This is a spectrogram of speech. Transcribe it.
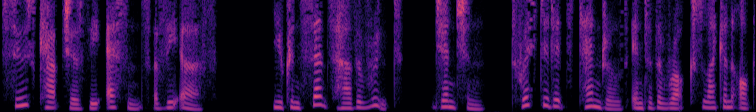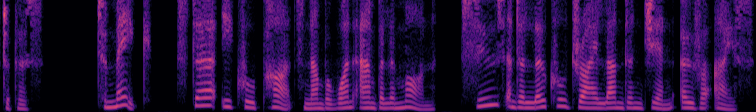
Suze captures the essence of the earth. You can sense how the root, gentian, twisted its tendrils into the rocks like an octopus. To make, stir equal parts number 1 amber Limon, Suze and a local dry London gin over ice.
